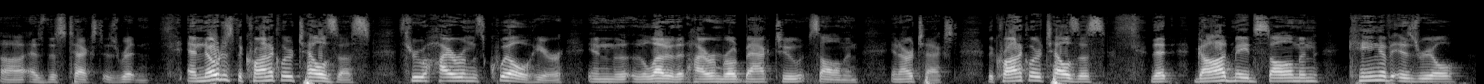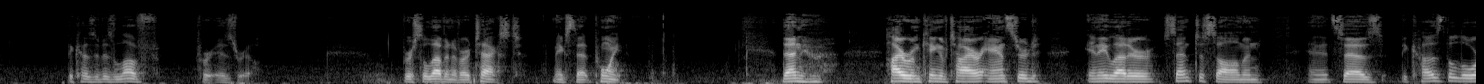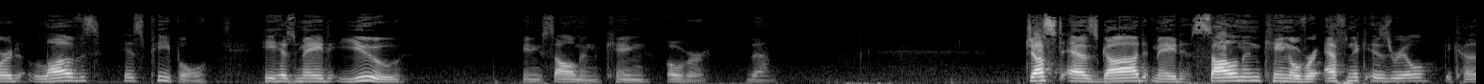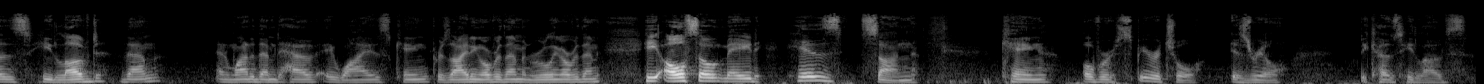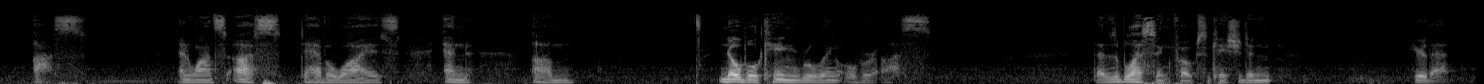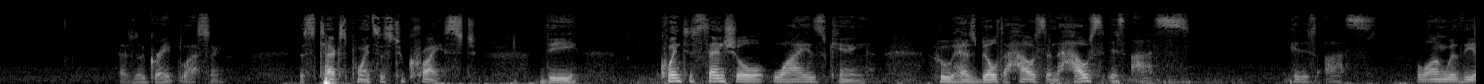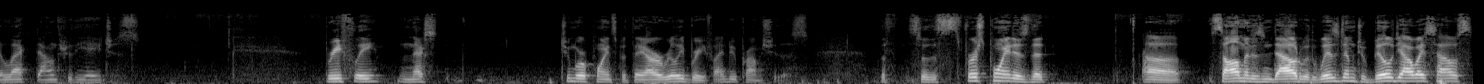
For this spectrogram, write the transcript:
Uh, as this text is written. And notice the chronicler tells us through Hiram's quill here in the, the, letter that Hiram wrote back to Solomon in our text. The chronicler tells us that God made Solomon king of Israel because of his love for Israel. Verse 11 of our text makes that point. Then Hiram, king of Tyre, answered in a letter sent to Solomon, and it says, Because the Lord loves his people, he has made you, meaning Solomon, king over them. Just as God made Solomon king over ethnic Israel because he loved them and wanted them to have a wise king presiding over them and ruling over them, he also made his son king over spiritual Israel because he loves us and wants us to have a wise and um, noble king ruling over us. That is a blessing, folks, in case you didn't hear that. That is a great blessing. This text points us to Christ, the quintessential wise king who has built a house, and the house is us. It is us, along with the elect down through the ages. Briefly, next two more points, but they are really brief. I do promise you this. The, so, the first point is that uh, Solomon is endowed with wisdom to build Yahweh's house.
